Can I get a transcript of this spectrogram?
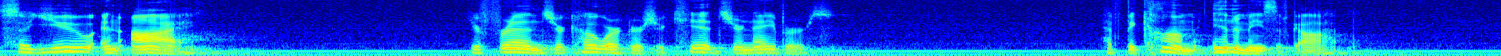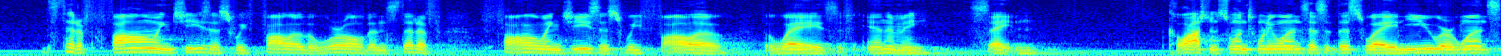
So you and I, your friends, your coworkers, your kids, your neighbors, have become enemies of God. Instead of following Jesus, we follow the world. Instead of following Jesus, we follow the ways of enemy Satan. Colossians 1:21 says it this way, and you were once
